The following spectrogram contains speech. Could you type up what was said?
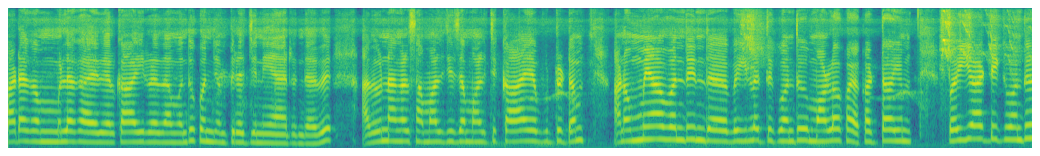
வடகம் மிளகாய்கள் காய்கிறது தான் வந்து கொஞ்சம் பிரச்சனையாக இருந்தது. அதுவும் நாங்கள் சமாளித்து சமாளித்து காய விட்டுட்டோம். ஆனால் உண்மையாக வந்து இந்த வெயிலத்துக்கு வந்து மழை க- கட்டாயம் பெய்யாட்டிக்கு வந்து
